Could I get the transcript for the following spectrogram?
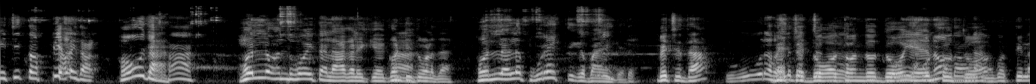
ಈಚಿ ತಪ್ಪಿ ಹೋಯ್ದಾಳ ಹೌದಾ ಹಾ ಹೊಲ್ಲು ಒಂದು ಹೋಯ್ತಲ್ಲ ಆಗಳಿಕೆ ಗಂಟಿ ತೋಳದ ಹೊಲ್ಲೆಲ್ಲ ಪೂರ ಇತ್ತೀಗ ಬಾಯಿಗೆ ಬೆಚ್ಚದ ಪೂರ ಬೆಚ್ಚದ್ದೋ ತೊಂದದ್ದೋ ಏನೋ ಗೊತ್ತಿಲ್ಲ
